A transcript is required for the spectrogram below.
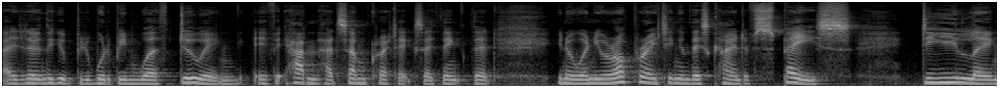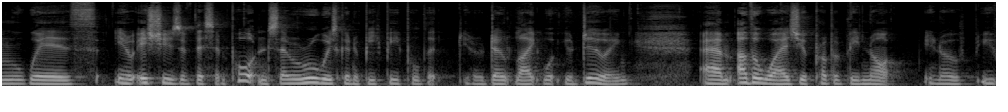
I don't think it would have been worth doing if it hadn't had some critics. I think that, you know, when you're operating in this kind of space, dealing with you know issues of this importance, there are always going to be people that you know don't like what you're doing. Um, otherwise, you're probably not you know you,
